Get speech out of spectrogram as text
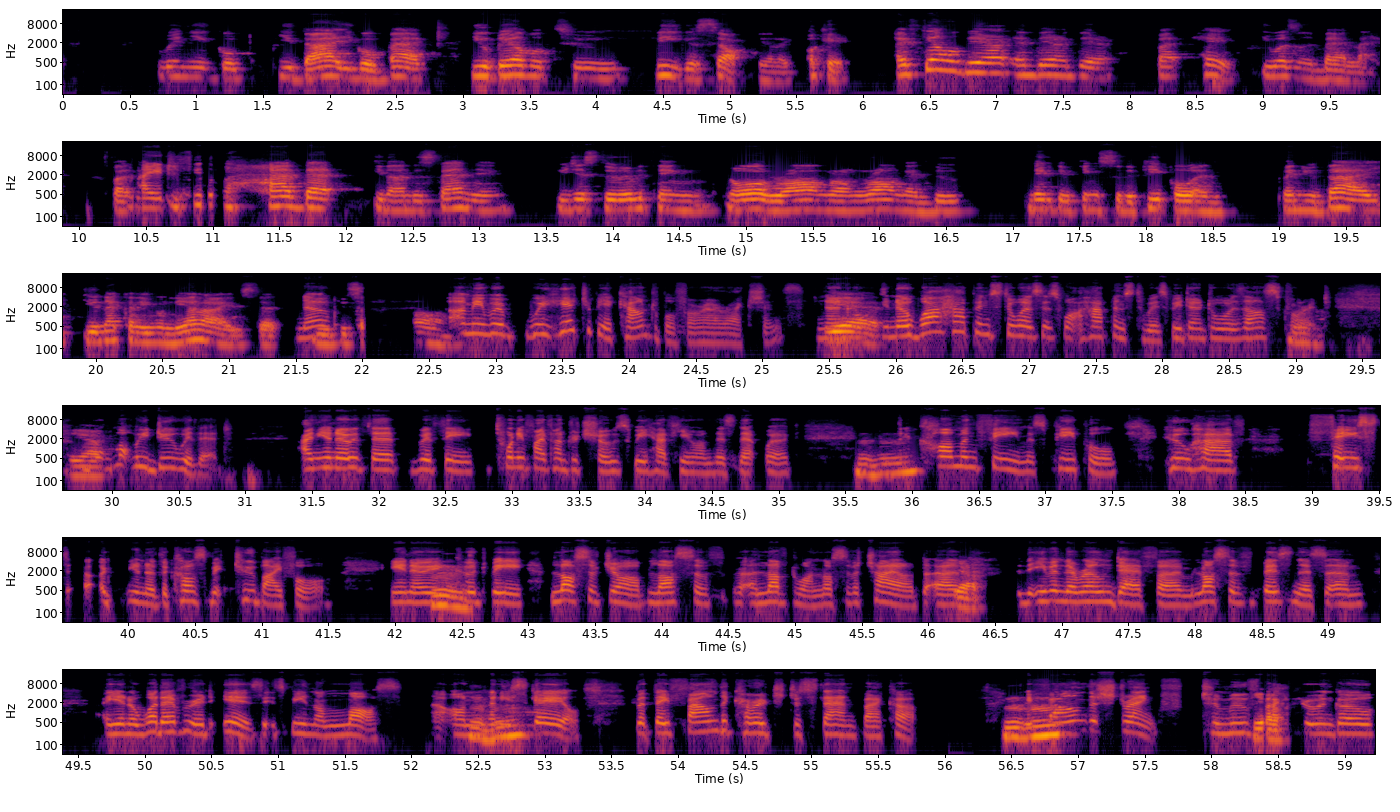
when you go you die, you go back, you'll be able to be yourself. You're like, okay, I failed there and there and there, but hey, it wasn't a bad life. But Right. if you don't have that, you know, understanding, you just do everything all wrong, wrong, wrong, and do negative things to the people. And when you die, you're not gonna even realize that No. you did something wrong. I mean, we're, we're here to be accountable for our actions. No, no, Yes. you know, what happens to us is what happens to us. We don't always ask for it. Yeah. What, what we do with it. And you know, the, with the 2,500 shows we have here on this network, hmm the common theme is people who have faced, uh, you know, the cosmic two by four. You know, it Mm. could be loss of job, loss of a loved one, loss of a child, uh, Yeah. even their own death, um, loss of business, um, you know, whatever it is, it's been a loss uh, on any Mhm. scale. But they found the courage to stand back up. They hmm found the strength to move Yeah. back through and go,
